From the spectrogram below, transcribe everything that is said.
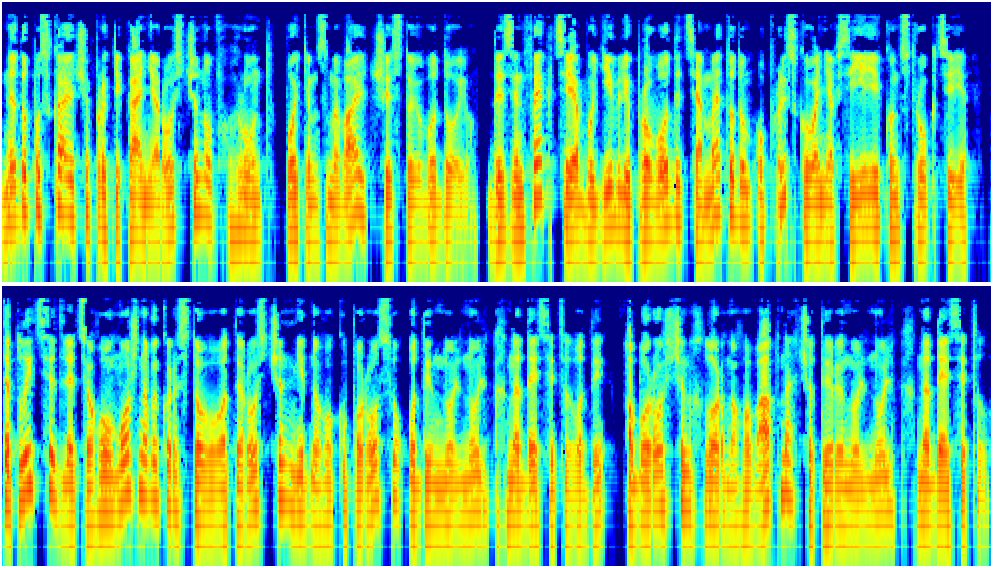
не допускаючи протікання розчину в ґрунт, потім змивають чистою водою. Дезінфекція будівлі проводиться методом оприскування всієї конструкції. Теплиці для цього можна використовувати розчин мідного купоросу 1,00 г на 10 води або розчин хлорного вапна 4,00 г на 10 л.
